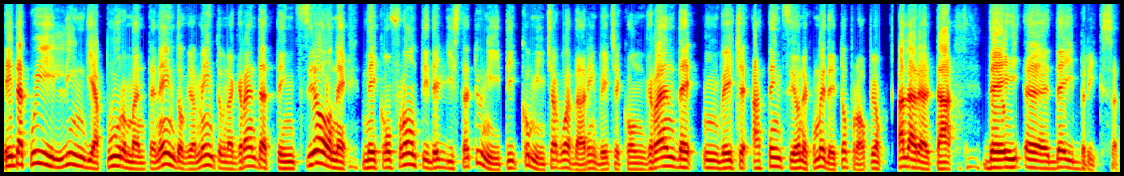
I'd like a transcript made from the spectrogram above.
E da qui l'India, pur mantenendo ovviamente una grande attenzione nei confronti degli Stati Uniti, comincia a guardare invece con grande invece, attenzione, come detto, proprio alla realtà dei, eh, dei BRICS.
